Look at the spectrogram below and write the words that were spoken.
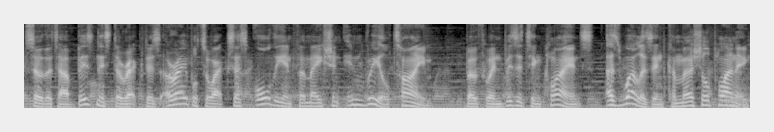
so that our business directors are able to access all the information in real time, both when visiting clients as well as in commercial planning.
